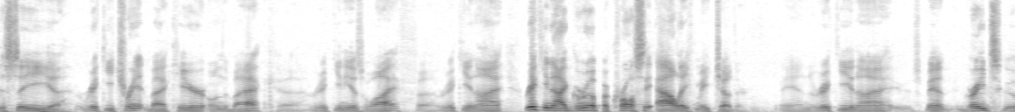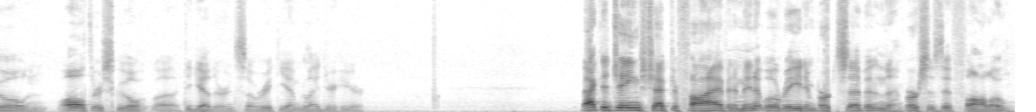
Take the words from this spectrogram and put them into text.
to see uh, Ricky Trent back here on the back. Uh, Ricky and his wife. Uh, Ricky and I. Ricky and I grew up across the alley from each other, and Ricky and I spent grade school and all through school uh, together. And so, Ricky, I'm glad you're here. Back to James chapter 5. In a minute, we'll read in verse 7 and the verses that follow.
